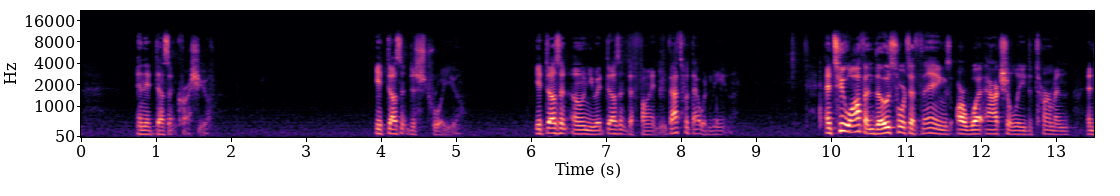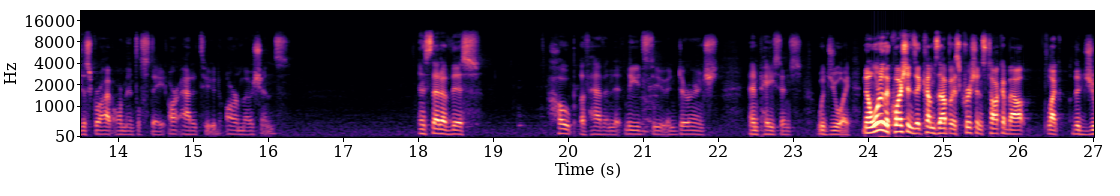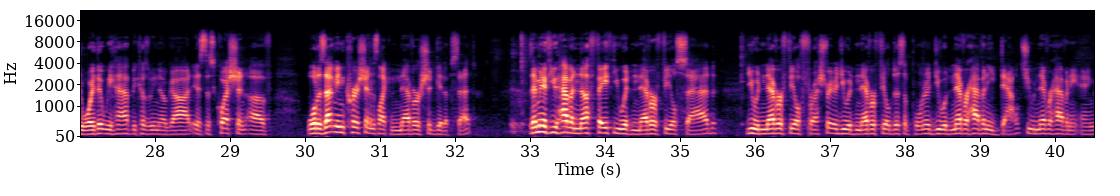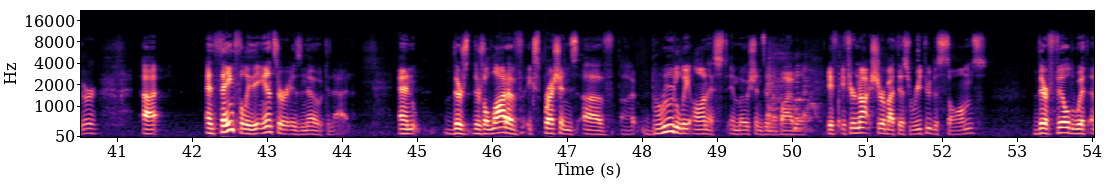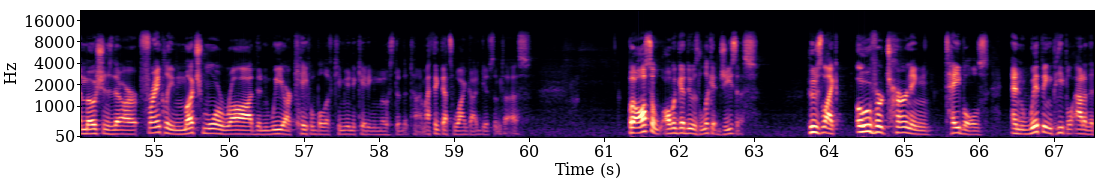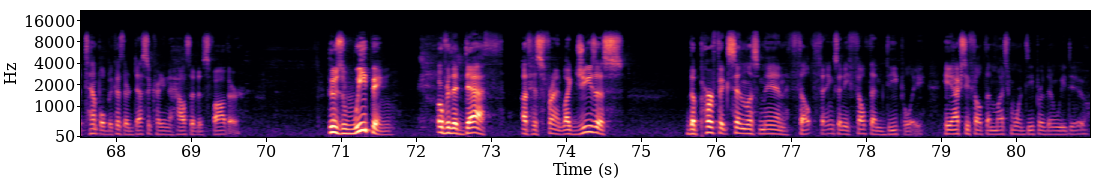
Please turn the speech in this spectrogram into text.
and it doesn't crush you. It doesn't destroy you. It doesn't own you. It doesn't define you. That's what that would mean. And too often, those sorts of things are what actually determine and describe our mental state, our attitude, our emotions. Instead of this hope of heaven that leads to endurance and patience with joy. Now, one of the questions that comes up as Christians talk about like the joy that we have because we know God is this question of, well, does that mean Christians like never should get upset? Does that mean if you have enough faith, you would never feel sad? You would never feel frustrated? You would never feel disappointed? You would never have any doubts? You would never have any anger? Uh, and thankfully, the answer is no to that. And there's, there's a lot of expressions of uh, brutally honest emotions in the Bible. If, if you're not sure about this, read through the Psalms. They're filled with emotions that are, frankly, much more raw than we are capable of communicating most of the time. I think that's why God gives them to us. But also, all we got to do is look at Jesus, who's like overturning tables and whipping people out of the temple because they're desecrating the house of his father, who's weeping over the death of his friend. Like Jesus the perfect sinless man felt things and he felt them deeply. He actually felt them much more deeper than we do.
